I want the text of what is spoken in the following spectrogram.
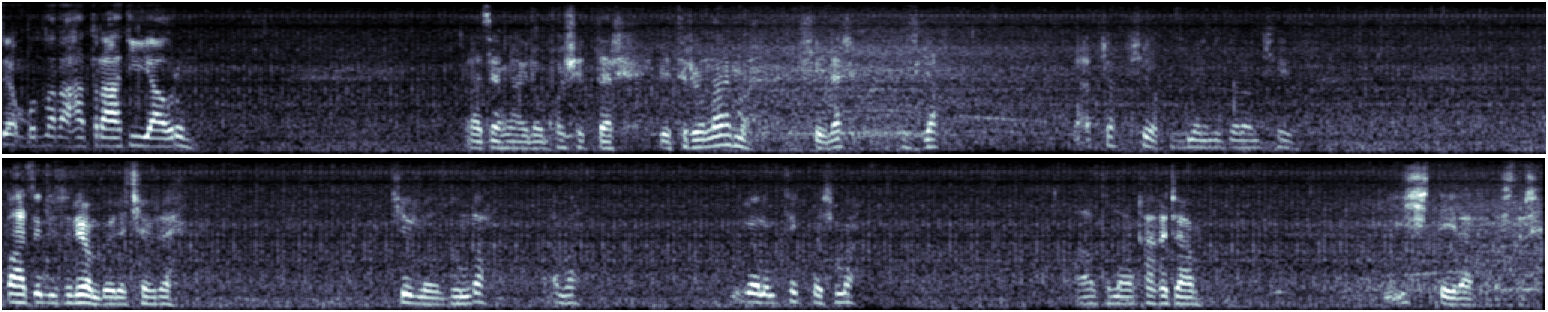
Sen burada rahat rahat iyi yavrum. Bazen naylon poşetler getiriyorlar mı? Şeyler, rüzgar. Yapacak bir şey yok. Bizim elimizde olan bir şey yok. Bazen üzülüyorum böyle çevre kirli olduğunda ama benim tek başıma altından kalkacağım bir iş değil arkadaşlar.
